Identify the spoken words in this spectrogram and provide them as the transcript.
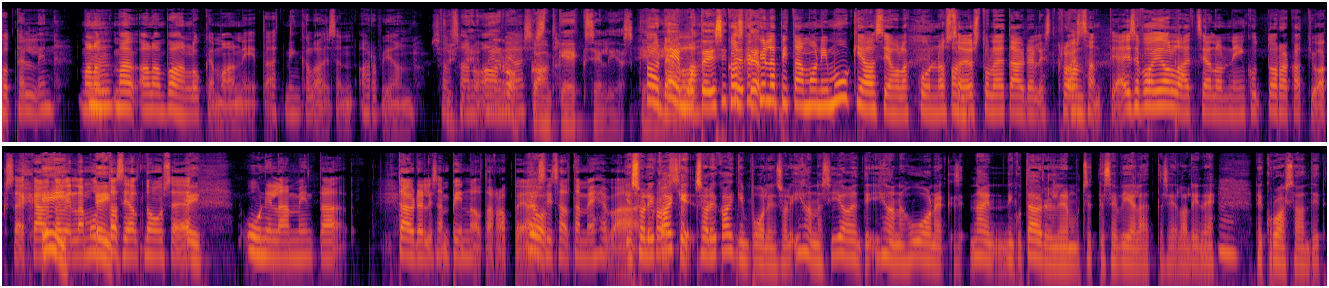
hotellin. Mä alan, Mm. mä alan vaan lukemaan niitä, että minkälaisen arvion se on Siis saanut ne- aamiaisesta. Kekseliäs. Todella, Ei, mutta ei sitten, koska että- kyllä pitää moni muukin asia olla kunnossa, On. jos tulee täydellistä croissanttia. Ei se voi olla, että siellä on niinku torakat juoksee käytävillä, Ei, mutta ei. sieltä nousee Ei. uunilämmintä, täydellisen pinnalta rapea ja Joo. sisältä mehevää Ja se oli, kaikki, se oli kaikin puolin, se oli ihana sijainti, ihana huone, näin niin kuin täydellinen, mutta sitten se vielä, että siellä oli ne, Mm. ne croissantit.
